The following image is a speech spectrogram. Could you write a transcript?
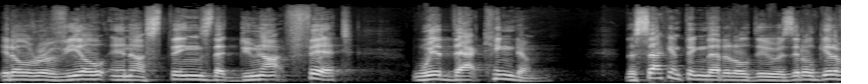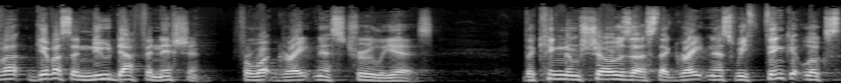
It'll reveal in us things that do not fit with that kingdom. The second thing that it'll do is it'll give, us a new definition for what greatness truly is. The kingdom shows us that greatness, we think it looks,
